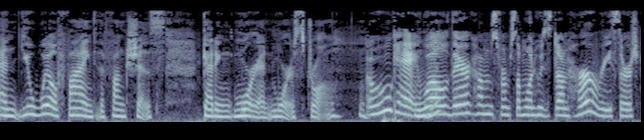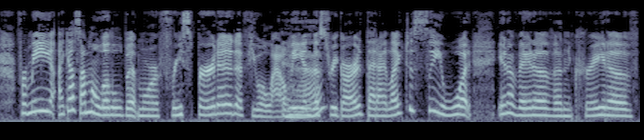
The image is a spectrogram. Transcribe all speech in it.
and you will find the functions getting more and more strong. Okay, well, there comes from someone who's done her research. For me, I guess I'm a little bit more free spirited, if you allow me, in Uh-huh. this regard, that I like to see what innovative and creative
